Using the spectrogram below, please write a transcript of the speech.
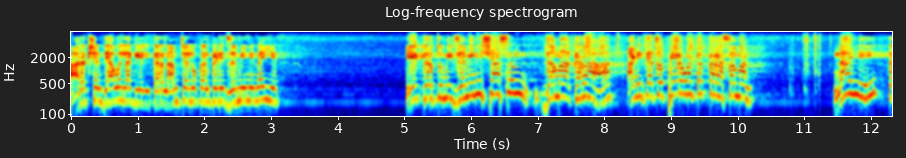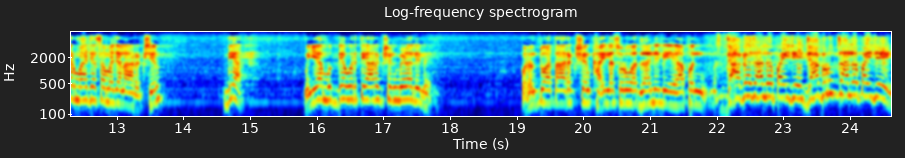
आरक्षण द्यावं लागेल कारण आमच्या लोकांकडे जमिनी नाहीयेत. एक तर तुम्ही जमिनी शासन जमा करा आणि त्याचं फेरवाटप करा समान. नाही तर माझ्या समाजाला आरक्षण द्या. मग या मुद्द्यावरती आरक्षण मिळालेलं आहे. परंतु आता आरक्षण खायला सुरुवात झालेली आहे. आपण जाग झालं पाहिजे जागृत झालं पाहिजे.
